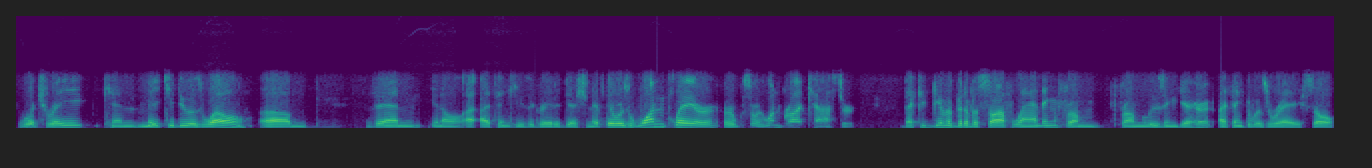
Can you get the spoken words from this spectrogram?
which Ray can make you do as well, um, then you know I, I think he's a great addition. If there was one player or sorry one broadcaster that could give a bit of a soft landing from from losing Garrett, I think it was Ray. So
